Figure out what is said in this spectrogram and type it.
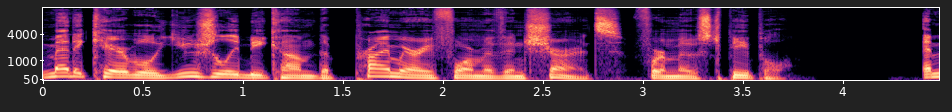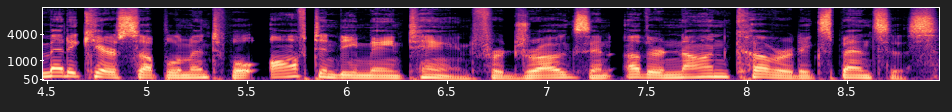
Medicare will usually become the primary form of insurance for most people. A Medicare supplement will often be maintained for drugs and other non covered expenses.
